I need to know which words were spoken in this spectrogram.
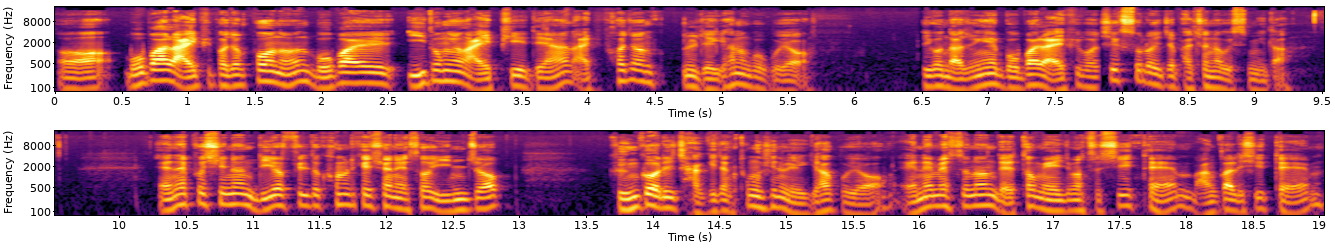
어, 모바일 IP 버전 4는 모바일 이동형 IP에 대한 IP 버전을 얘기하는 거고요. 이건 나중에 모바일 IP 버전 6로 이제 발전하고 있습니다. NFC는 니어필드 커뮤니케이션에서 인접 근거리 자기장 통신을 얘기하고요. NMS는 네트워크 매니지먼트 시스템, 망관리 시스템,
